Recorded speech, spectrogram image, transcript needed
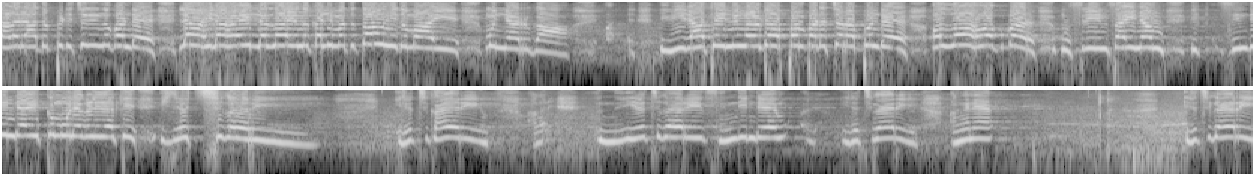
തളരാതെ പിടിച്ചു നിന്നുകൊണ്ട് എന്ന് കലിമത്ത് തൗഹീദുമായി മുന്നേറുക. ഈ രാത്രി നിങ്ങളുടെ ഒപ്പം പടച്ച റബ്ബുണ്ട്. അള്ളാഹു അക്ബർ. മുസ്ലിം സൈന്യം സിന്ധിന്റെ ഇക്കുമൂലകളിലേക്ക് ഇരച്ചു കയറി. ഇരച്ചു കയറി. അങ്ങനെ ഇരച്ചു കയറി സിന്ധിന്റെ ഇരച്ചു കയറി. അങ്ങനെ ഇരച്ചു കയറി.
